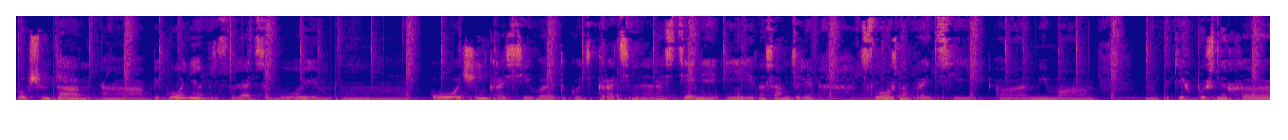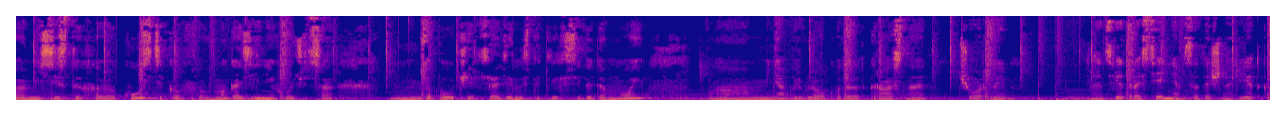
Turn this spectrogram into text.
В общем-то, бегония представляет собой очень красивое такое декоративное растение, и на самом деле сложно пройти э, мимо таких пышных э, мясистых кустиков в магазине. Хочется заполучить один из таких себе домой. Меня привлек вот этот красно-черный цвет растения, достаточно редко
